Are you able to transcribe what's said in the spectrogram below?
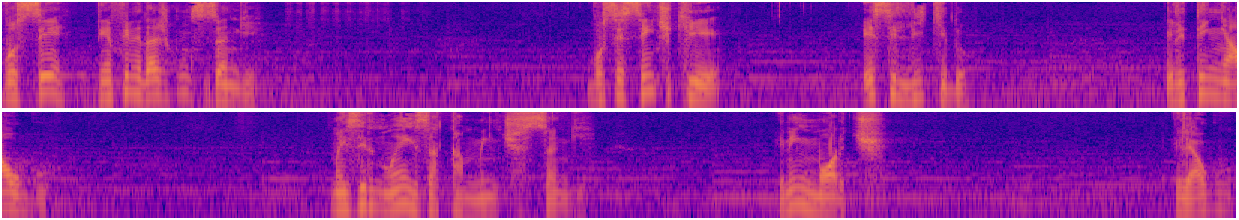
Você tem afinidade com sangue. Você sente que esse líquido ele tem algo mas ele não é exatamente sangue, e nem morte. Ele é algo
